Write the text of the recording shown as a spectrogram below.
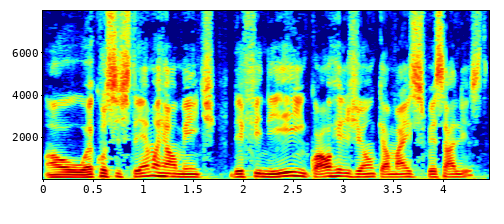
ao ecossistema realmente definir em qual região que é mais especialista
